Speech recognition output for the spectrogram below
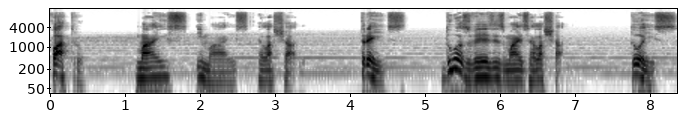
4. Mais e mais relaxado. 3. Duas vezes mais relaxado. 2.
